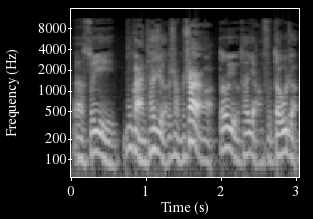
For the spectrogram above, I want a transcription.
呃，所以不管他惹了什么事儿啊，都有他养父兜着。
